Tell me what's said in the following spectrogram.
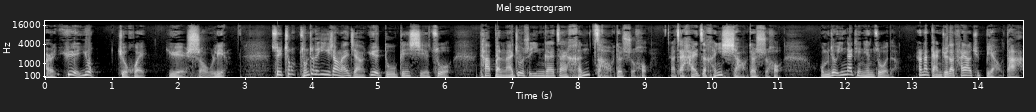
而越用就会越熟练。所以从从这个意义上来讲，阅读跟写作，它本来就是应该在很早的时候啊，在孩子很小的时候，我们就应该天天做的，让他感觉到他要去表达。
